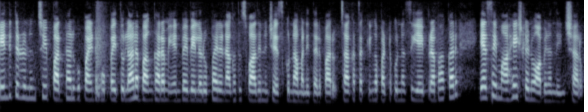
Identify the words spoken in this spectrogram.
నిందితుడి నుంచి పద్నాలుగు పాయింట్ ముప్పై తులాల బంగారం ఎనభై వేల రూపాయల నగదు స్వాధీనం చేసుకున్నామని తెలిపారు. చాకచక్యంగా పట్టుకున్న సిఐ ప్రభాకర్ ఎస్ఐ మహేష్లను అభినందించారు.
